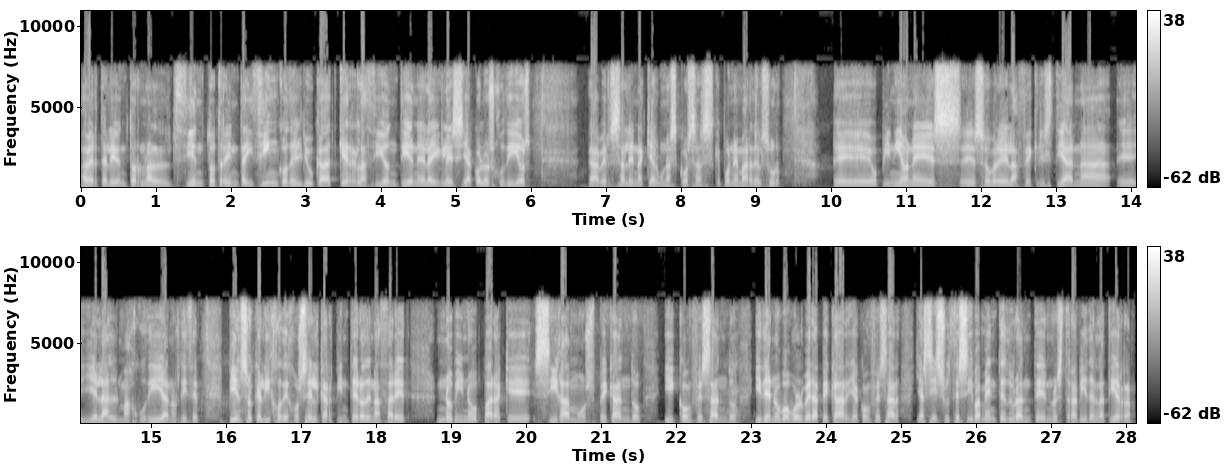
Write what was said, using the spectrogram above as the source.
A ver, te leo en torno al 135 del Yucat. ¿Qué relación tiene la Iglesia con los judíos? A ver, salen aquí algunas cosas que pone Mar del Sur. Eh, opiniones eh, sobre la fe cristiana eh, y el alma judía. Nos dice, pienso que el hijo de José el carpintero de Nazaret no vino para que sigamos pecando y confesando y de nuevo volver a pecar y a confesar y así sucesivamente durante nuestra vida en la tierra.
